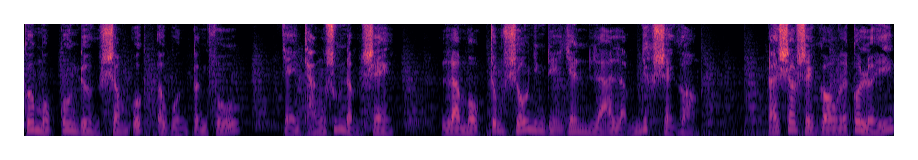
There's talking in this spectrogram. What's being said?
có một con đường sầm uất ở quận Tân Phú chạy thẳng xuống đầm sen là một trong số những địa danh lạ lẫm nhất Sài Gòn. Tại sao Sài Gòn lại có lũy?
